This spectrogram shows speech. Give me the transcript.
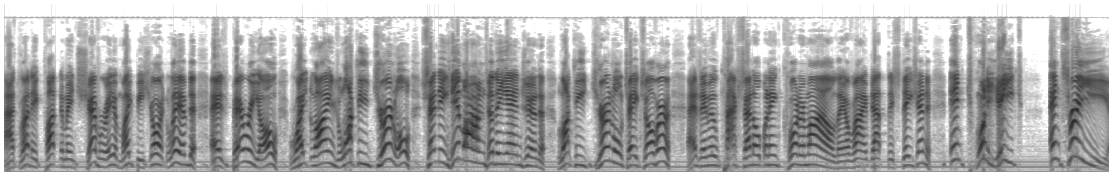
Athletic Putnam and Cheverie. Might be short lived as Barrieau right lines Lucky Journal, sending him on to the engine. Lucky Journal takes over as they move past that opening quarter mile. They arrived at the station in 28 and three.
